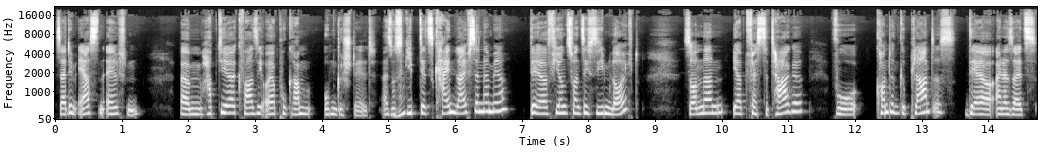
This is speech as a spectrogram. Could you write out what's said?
seit dem 1.11. Ähm, habt ihr quasi euer Programm umgestellt. Also es Mhm. gibt jetzt keinen Live-Sender mehr, der 24-7 läuft, sondern ihr habt feste Tage, wo Content geplant ist, der einerseits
